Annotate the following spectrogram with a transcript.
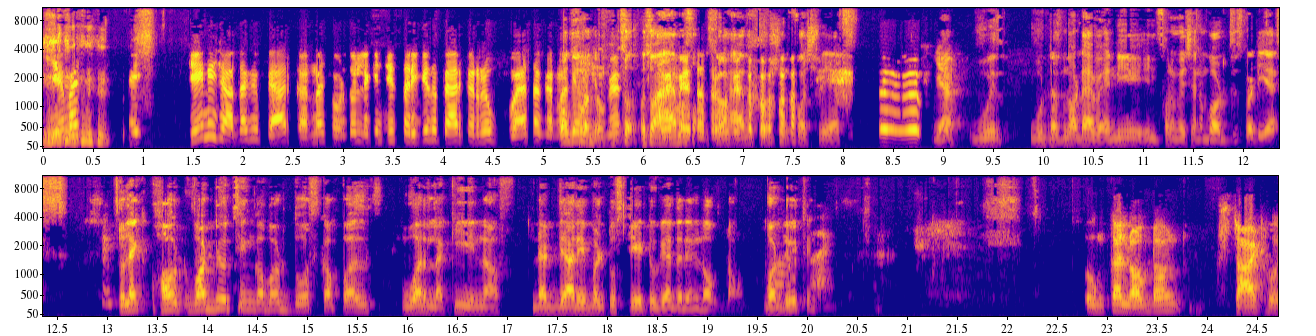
ये मैं ये नहीं चाहता कि प्यार करना छोड़ दो लेकिन जिस तरीके से प्यार कर रहे हो वैसा करना Okay, छोड़ दोगे। रहोगे have a question तो for Shreyas, या is who does not have any information about this, but yes. So, like, how what do you think about those couples who are lucky enough that they are able to stay together in lockdown? What oh do my you think? God. उनका लॉकडाउन स्टार्ट हो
